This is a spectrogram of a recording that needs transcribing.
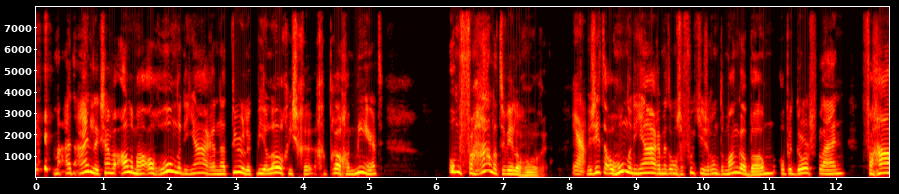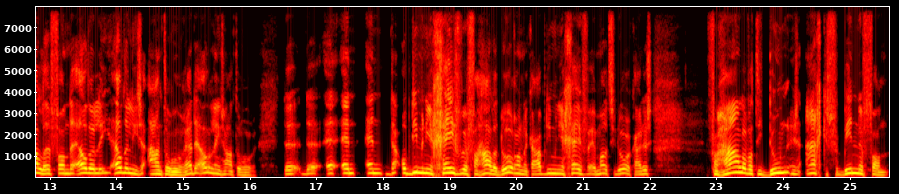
maar uiteindelijk zijn we allemaal al honderden jaren natuurlijk biologisch geprogrammeerd om verhalen te willen horen. Ja. We zitten al honderden jaren met onze voetjes rond de mangoboom op het dorpsplein verhalen van de elderly, elderlings aan te horen. Hè, de elderlings aan te horen. De, de, en en op die manier geven we verhalen door aan elkaar. Op die manier geven we emotie door elkaar. Dus verhalen wat die doen is eigenlijk het verbinden van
